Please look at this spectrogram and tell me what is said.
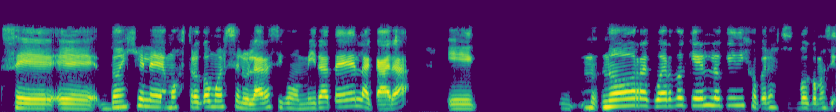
se, eh, Donge le mostró como el celular, así como mírate la cara. Y no, recuerdo qué es lo que dijo, pero fue como así,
